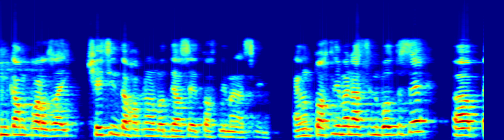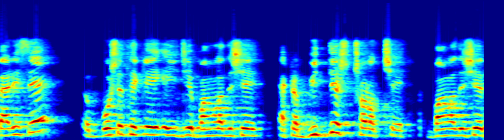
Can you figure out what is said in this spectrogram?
ইনকাম করা যায়, সেই চিন্তা ভাবনার মধ্যে আছে তসলিমা নাসরিন। এখন তসলিমা নাসরিন বলতেছে প্যারিসে বসে থেকে এই যে বাংলাদেশে একটা বিদ্বেষ ছড়াচ্ছে, বাংলাদেশের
